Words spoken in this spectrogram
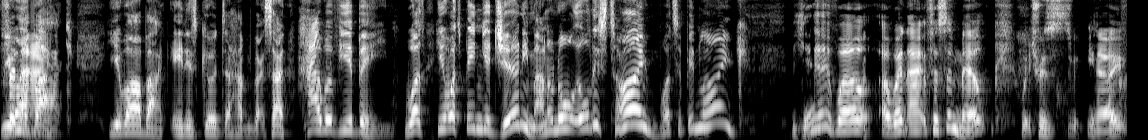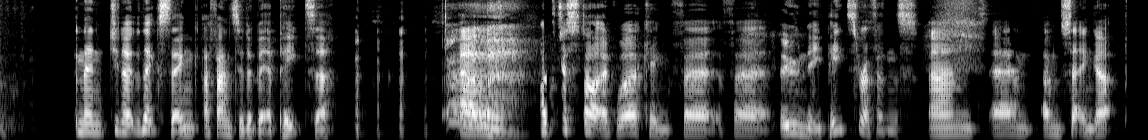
You are now. back. You are back. It is good to have you back. So, how have you been? What you know? What's been your journey, man? And all, all this time, what's it been like? Yeah, well, I went out for some milk, which was, you know, and then, do you know, the next thing, I fancied a bit of pizza. and um, I've just started working for for Ooni pizza ovens, and um, I'm setting up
